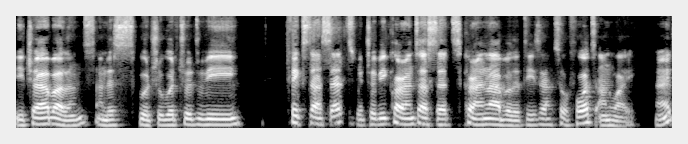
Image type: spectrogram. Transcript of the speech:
the trial balance and let's go through which would be fixed assets, which would be current assets, current liabilities, and so forth, and why, right?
